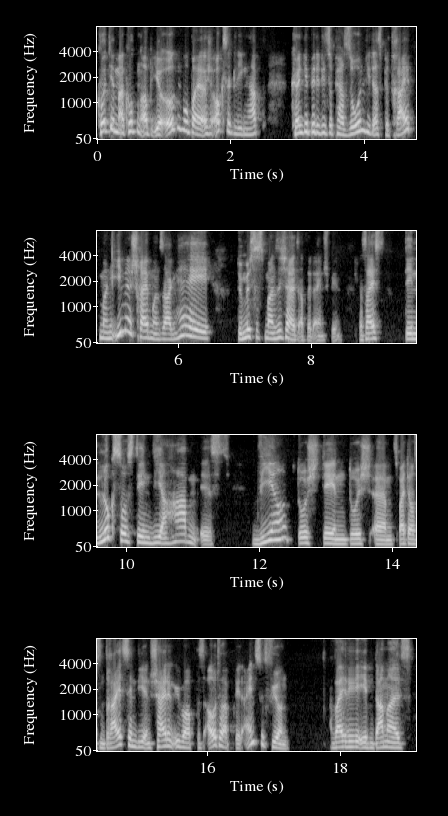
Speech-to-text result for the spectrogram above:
könnt ihr mal gucken, ob ihr irgendwo bei euch Oxid liegen habt? Könnt ihr bitte dieser Person, die das betreibt, mal eine E-Mail schreiben und sagen, hey, du müsstest mal ein Sicherheitsupdate einspielen. Das heißt, den Luxus, den wir haben, ist, wir durch den durch ähm, 2013 die Entscheidung überhaupt das Auto-Update einzuführen, weil wir eben damals,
